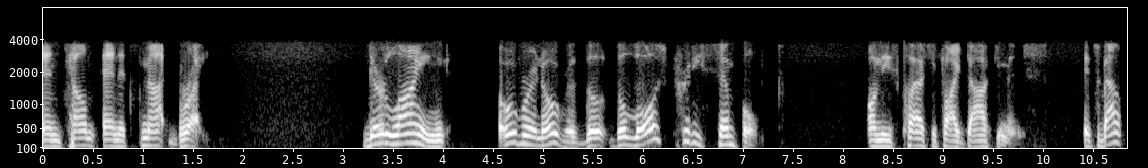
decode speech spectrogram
and tell, and it's not bright. They're lying over and over. The the law is pretty simple on these classified documents. It's about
